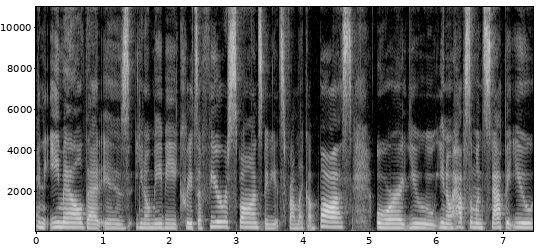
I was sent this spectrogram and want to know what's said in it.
an email that is you know maybe creates a fear response maybe it's from like a boss or you you know have someone snap at you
